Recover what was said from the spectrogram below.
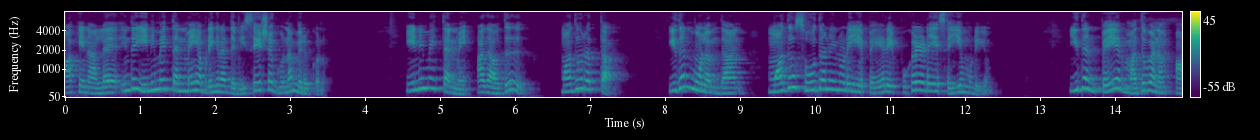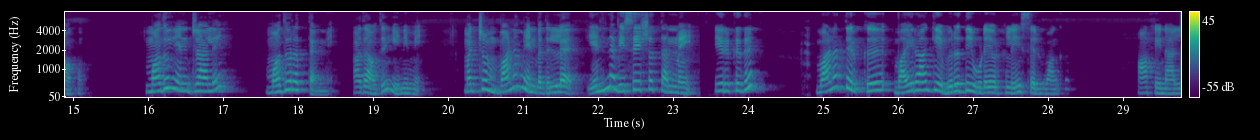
ஆகினால இந்த இனிமைத்தன்மை அப்படிங்கிற அந்த விசேஷ குணம் இருக்கணும். இனிமைத்தன்மை அதாவது மதுரத்தா இதன் மூலம்தான் மதுசூதனனுடைய பெயரை புகழடைய செய்ய முடியும். இதன் பெயர் மதுவனம் ஆகும். மது என்றாலே மதுரத்தன்மை அதாவது இனிமை. மற்றும் வனம் என்பதில் என்ன விசேஷத்தன்மை இருக்குது? வனத்திற்கு வைராகிய விருதி உடையவர்களே செல்வாங்க. ஆகையினால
